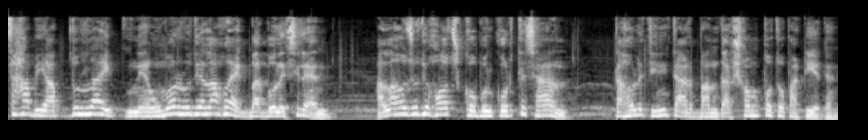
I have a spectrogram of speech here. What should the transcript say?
সাহাবি আবদুল্লাহ ইবনে উমর রদিয়াল্লাহ একবার বলেছিলেন, আল্লাহ যদি হজ কবুল করতে চান, তাহলে তিনি তার বান্দার সম্পদও পাঠিয়ে দেন।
